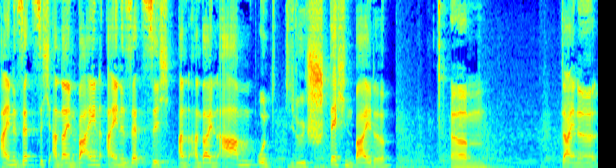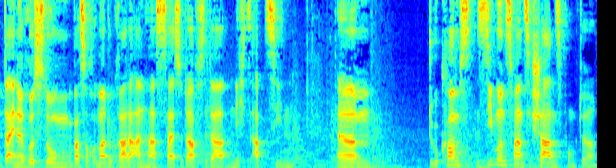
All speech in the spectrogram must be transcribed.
eine setzt sich an dein Bein, eine setzt sich an, an deinen Arm und die durchstechen beide. Ähm, deine, deine Rüstung, was auch immer du gerade anhast, heißt, du darfst dir da nichts abziehen. Ähm, du bekommst 27 Schadenspunkte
